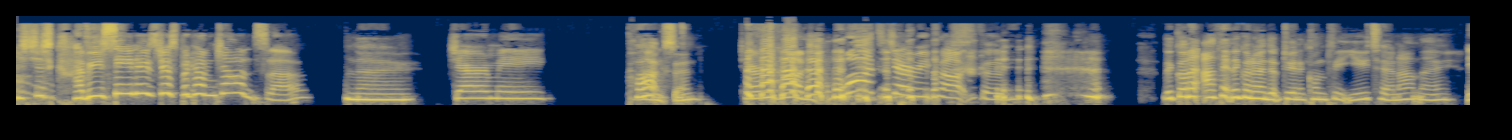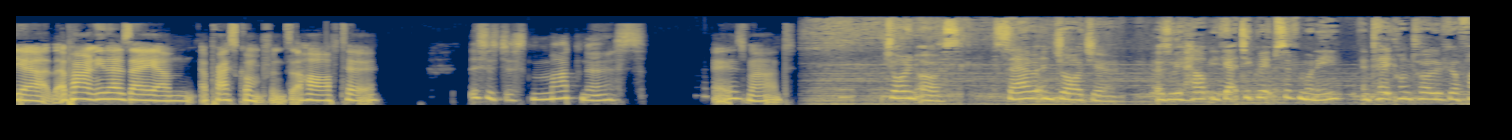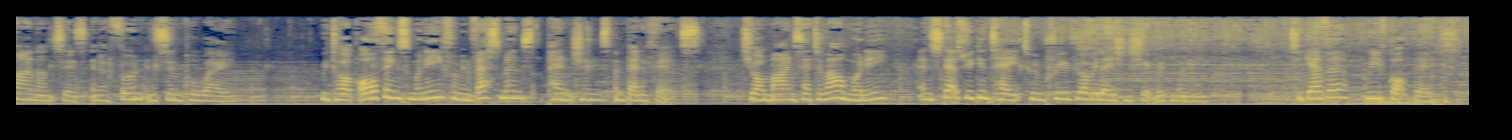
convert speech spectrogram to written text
It's just Have you seen who's just become chancellor? no Jeremy Clarkson. Jeremy Hunt. what? Jeremy Clarkson. they're gonna. I think they're gonna end up doing a complete U-turn, aren't they? Yeah, apparently there's a um a press conference at half two. This is just madness. It is mad. Join us, Sarah and Georgia, as we help you get to grips with money and take control of your finances in a fun and simple way. We talk all things money from investments, pensions, and benefits to your mindset around money and steps we can take to improve your relationship with money. Together, we've got this.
